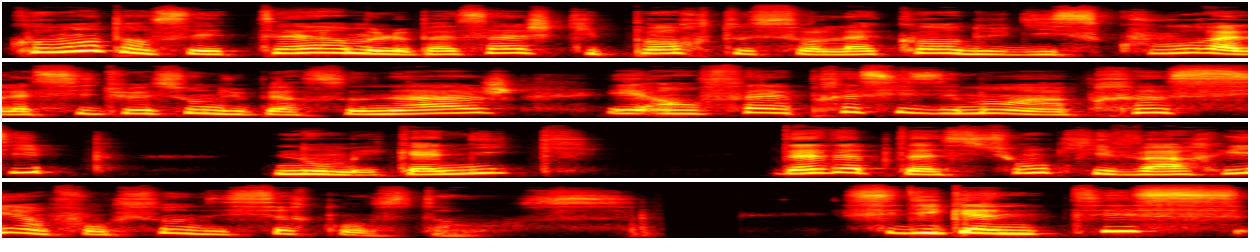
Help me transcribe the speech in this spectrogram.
commente en ces termes le passage qui porte sur l'accord du discours à la situation du personnage et en fait précisément un principe, non mécanique, d'adaptation qui varie en fonction des circonstances? Sidicantis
